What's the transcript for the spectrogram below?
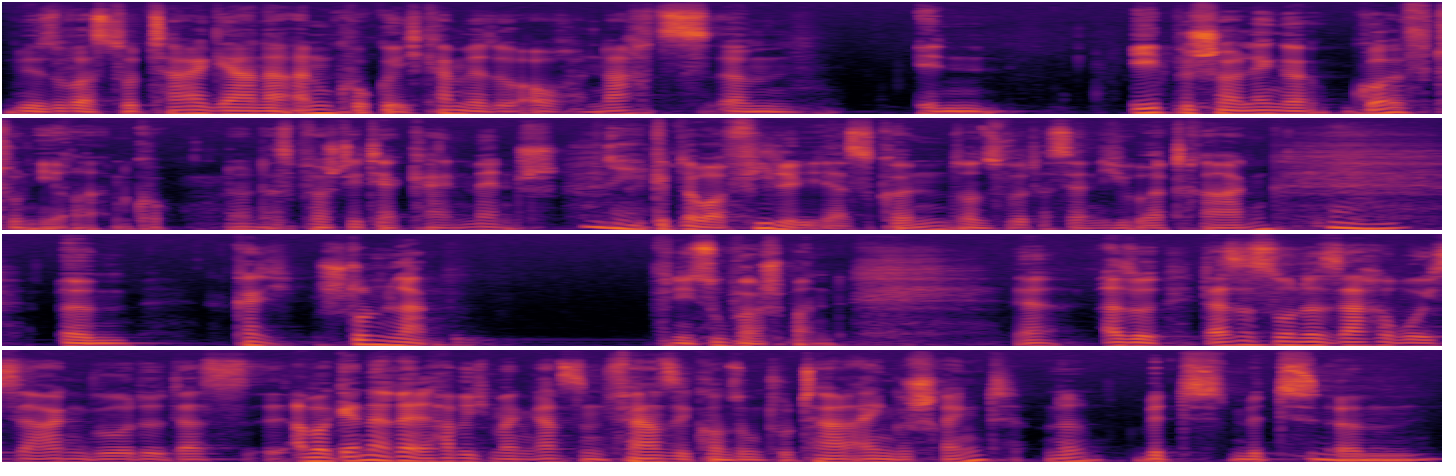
mir sowas total gerne angucke. Ich kann mir so auch nachts ähm, in epischer Länge Golfturniere angucken. Ne? Das versteht ja kein Mensch. Nee. Es gibt aber viele, die das können, sonst wird das ja nicht übertragen. Mhm. Ähm, kann ich stundenlang. Finde ich super spannend. Ja, also das ist so eine Sache, wo ich sagen würde, dass, aber generell habe ich meinen ganzen Fernsehkonsum total eingeschränkt, ne? mit, mit mhm. ähm,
